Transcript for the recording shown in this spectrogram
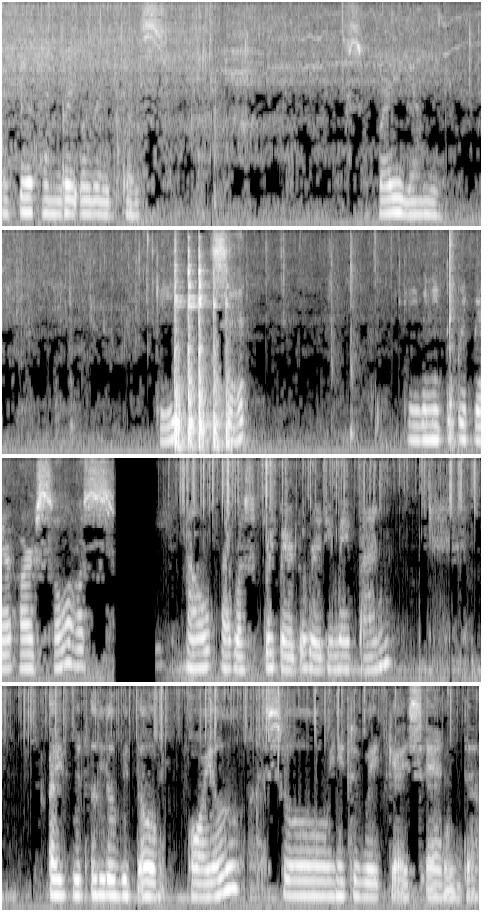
I feel hungry already guys. It's very yummy. Okay, set. Okay, we need to prepare our sauce. Now, I was prepared already my pan. I put a little bit of oil. So, we need to wait guys and uh,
